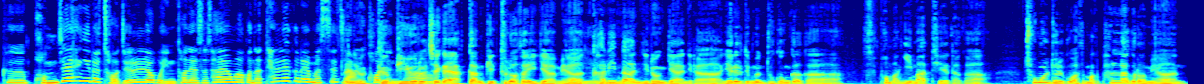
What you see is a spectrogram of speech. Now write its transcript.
그 범죄 행위를 저지르려고 인터넷을 사용하거나 텔레그램을 쓰지 아니요, 그 않거든요. 그 비유를 제가 약간 비틀어서 얘기하면 예. 칼이나 이런 게 아니라 예를 들면 누군가가 슈퍼막 이마트에다가 총을 들고 와서 막 팔라 그러면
